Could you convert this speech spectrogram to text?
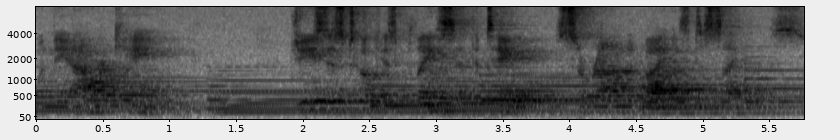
When the hour came, Jesus took his place at the table, surrounded by his disciples.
